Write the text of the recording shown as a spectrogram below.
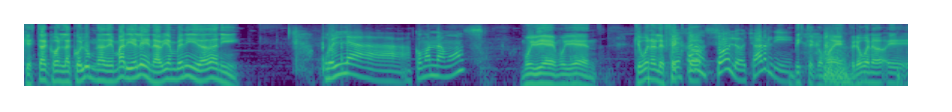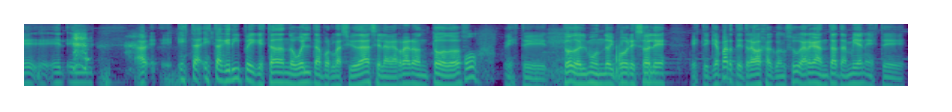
que está con la columna de María Elena. Bienvenida, Dani. Hola, ¿cómo andamos? Muy bien, muy bien. Qué bueno el Te efecto. dejaron solo, Charlie. Viste cómo es, pero bueno, eh, eh, el- el- a- esta, esta gripe que está dando vuelta por la ciudad se la agarraron todos, Uf, este, todo el mundo, y pobre Sole, este, que aparte trabaja con su garganta también, este,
